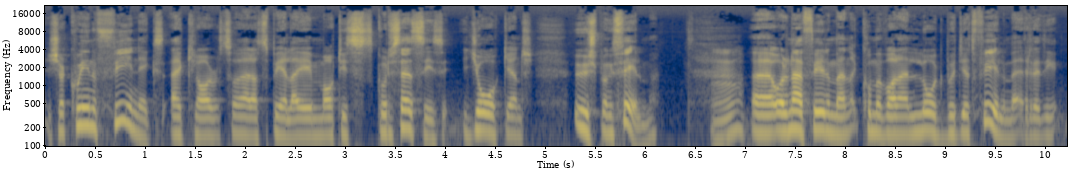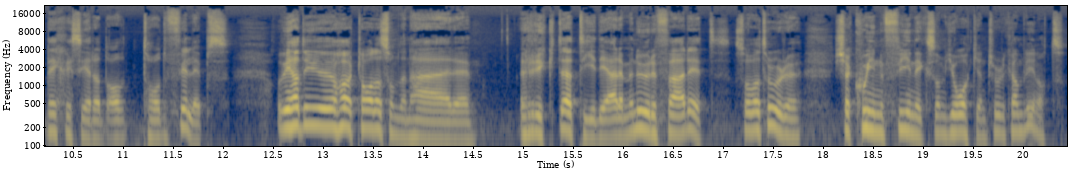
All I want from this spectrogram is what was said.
Joaquin Phoenix är klar så här att spela i Martin Scorseses Jokerns ursprungsfilm. Mm. Uh, och den här filmen kommer vara en rykte tidigare, men nu är det färdigt. Så vad tror du? Shaquin Phoenix som Jokern, tror du det kan bli något?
